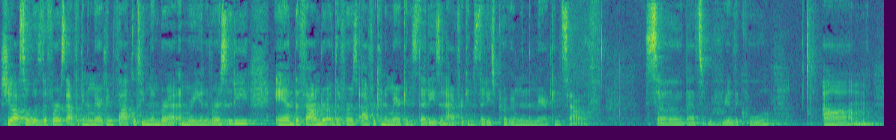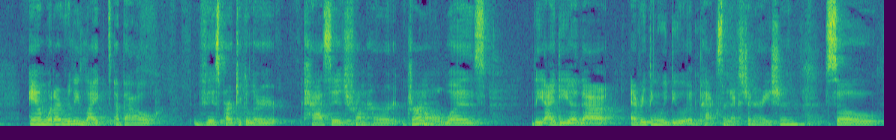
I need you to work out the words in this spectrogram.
She also was the first African American faculty member at Emory University and the founder of the first African American Studies and African Studies program in the American South. So that's really cool. Um, and what I really liked about this particular passage from her journal was the idea that everything we do impacts the next generation. So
